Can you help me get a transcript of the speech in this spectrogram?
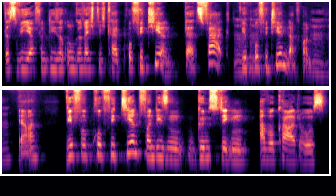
dass wir ja von dieser Ungerechtigkeit profitieren. That's fact. Wir mhm. profitieren davon. Mhm. Ja, wir profitieren von diesen günstigen Avocados.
